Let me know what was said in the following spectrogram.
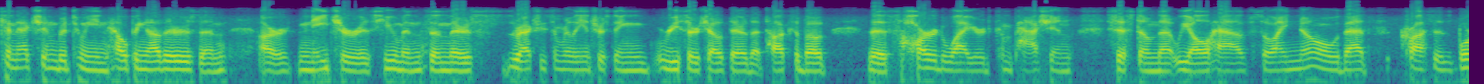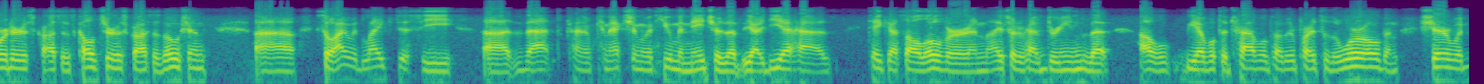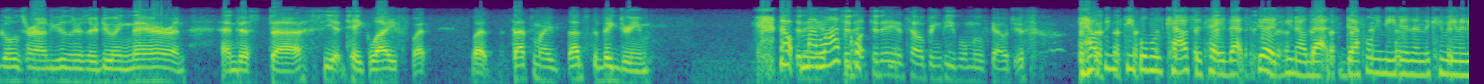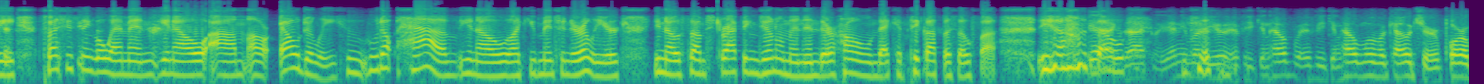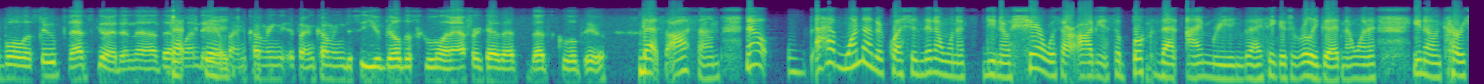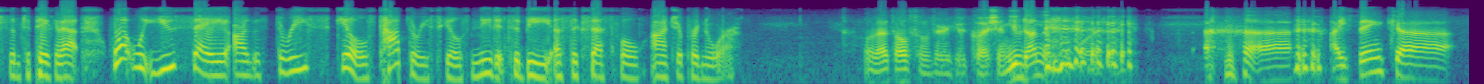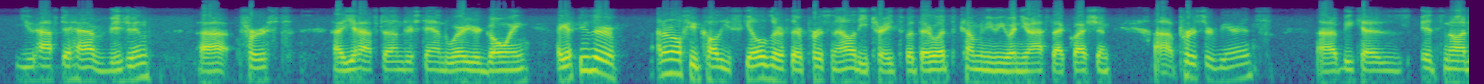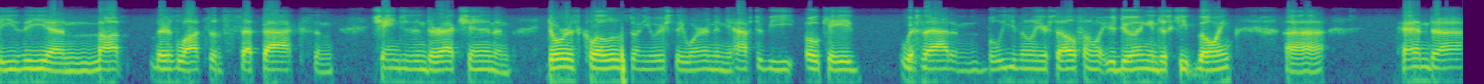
connection between helping others and our nature as humans. And there's there's actually some really interesting research out there that talks about this hardwired compassion system that we all have. So I know that crosses borders, crosses cultures, crosses oceans. Uh, so I would like to see uh, that kind of connection with human nature that the idea has take us all over. And I sort of have dreams that I'll be able to travel to other parts of the world and share what GozAround users are doing there and and just uh, see it take life. But but that's my that's the big dream. Now, today, my last today, qu- today it's helping people move couches. helping people move couches. Hey, that's good. You know, that's definitely needed in the community, especially single women, you know, um, or elderly who who don't have, you know, like you mentioned earlier, you know, some strapping gentleman in their home that can pick up a sofa. You know, yeah, so exactly. Anybody, who, if you can help, if you can help move a couch or pour a bowl of soup, that's good. And uh, then one day, good. if I'm coming, if I'm coming to see you build a school in Africa, that's that's cool too. That's awesome. Now, I have one other question. Then I want to, you know, share with our audience a book that I'm reading that I think is really good, and I want to, you know, encourage them to pick it up. What would you say are the three skills, top three skills needed to be a successful entrepreneur? Well, that's also a very good question. You've done this before. uh, I think uh, you have to have vision uh, first. Uh, you have to understand where you're going. I guess these are, I don't know if you'd call these skills or if they're personality traits, but they're what's coming to me when you ask that question. Uh, perseverance, uh, because it's not easy and not, there's lots of setbacks and changes in direction and doors closed when you wish they weren't, and you have to be okay with that and believe in yourself and what you're doing and just keep going. Uh, and uh,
